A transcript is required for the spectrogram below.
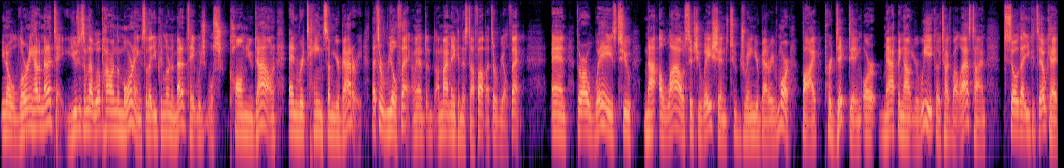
you know, learning how to meditate, using some of that willpower in the morning so that you can learn to meditate, which will calm you down and retain some of your battery. That's a real thing. I mean, I'm not making this stuff up. That's a real thing. And there are ways to not allow situations to drain your battery even more by predicting or mapping out your week, like we talked about last time, so that you can say, okay,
